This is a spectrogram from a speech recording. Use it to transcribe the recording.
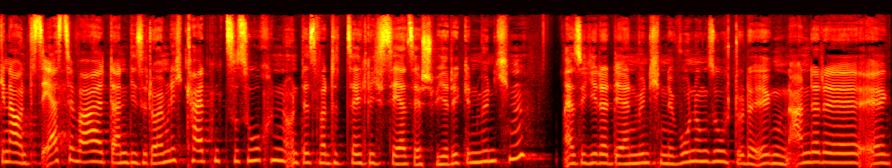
Genau, und das erste war halt dann diese Räumlichkeiten zu suchen und das war tatsächlich sehr, sehr schwierig in München. Also jeder, der in München eine Wohnung sucht oder irgendeine andere äh,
